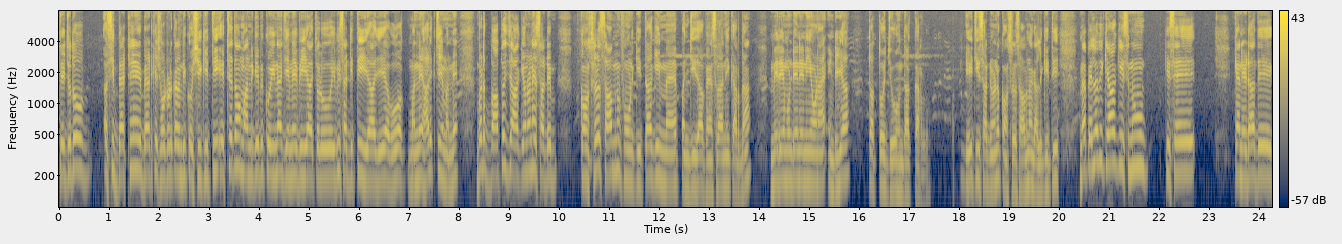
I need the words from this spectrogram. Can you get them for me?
ਤੇ ਜਦੋਂ ਅਸੀਂ ਬੈਠੇ ਬੈਠ ਕੇ ਸ਼ਾਊਟ ਆਊਟ ਕਰਨ ਦੀ ਕੋਸ਼ਿਸ਼ ਕੀਤੀ। ਇੱਥੇ ਤਾਂ ਉਹ ਮੰਨ ਗਏ ਵੀ ਕੋਈ ਨਾ ਜਿਵੇਂ ਵੀ ਆ ਚਲੋ ਇਹ ਵੀ ਸਾਡੀ ਧੀ ਆ ਜੇ ਆ ਉਹ ਆ, ਮੰਨੇ ਹਰ ਇੱਕ ਚੀਜ਼ ਮੰਨੇ। ਬਟ ਵਾਪਸ ਜਾ ਕੇ ਉਹਨਾਂ ਨੇ ਸਾਡੇ ਕਾਉਂਸਲਰ ਸਾਹਿਬ ਨੂੰ ਫੋਨ ਕੀਤਾ ਕਿ ਮੈਂ ਪੰਜੀ ਦਾ ਫੈਸਲਾ ਨਹੀਂ ਕਰਦਾ ਮੇਰੇ ਮੁੰਡੇ ਨੇ ਨਹੀਂ ਆਉਣਾ ਇੰਡੀਆ ਤਦ ਤੋਂ ਜੋ ਹੁੰਦਾ ਕਰ ਲਓ। ਇਹ ਚੀਜ਼ ਸਾਡੇ ਉਹਨਾਂ ਨੇ ਕਾਉਂਸਲਰ ਸਾਹਿਬ ਨਾਲ ਗੱਲ ਕੀਤੀ। ਮੈਂ ਪਹਿਲਾਂ ਵੀ ਕਿਹਾ ਕਿ ਇਸ ਨੂੰ ਕਿਸੇ ਕੈਨੇਡਾ ਦੇ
